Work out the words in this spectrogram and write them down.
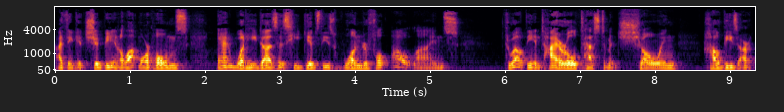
I think it should be in a lot more homes. And what he does is he gives these wonderful outlines throughout the entire Old Testament, showing how these are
